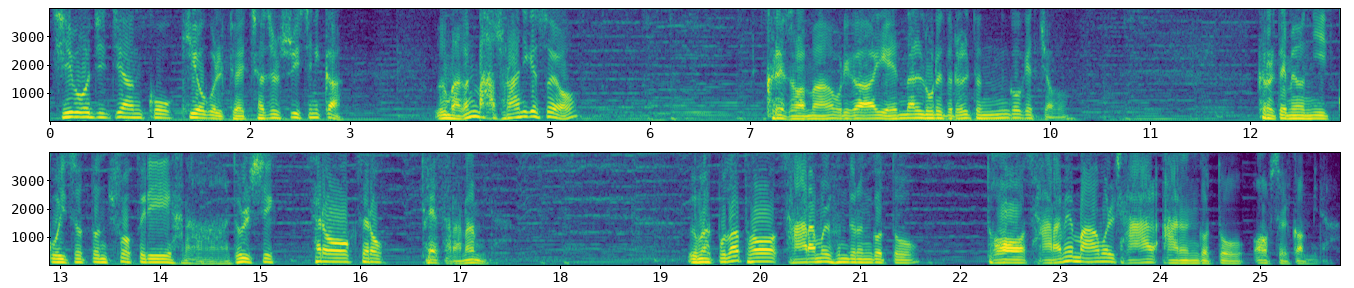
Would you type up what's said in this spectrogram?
지워지지 않고 기억을 되찾을 수 있으니까 음악은 마술 아니겠어요? 그래서 아마 우리가 옛날 노래들을 듣는 거겠죠. 그럴 때면 잊고 있었던 추억들이 하나 둘씩 새록새록 되살아납니다. 음악보다 더 사람을 흔드는 것도 더 사람의 마음을 잘 아는 것도 없을 겁니다.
